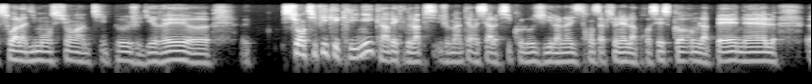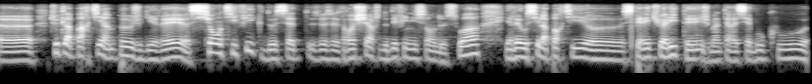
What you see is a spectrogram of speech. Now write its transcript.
soit la dimension un petit peu, je dirais, scientifique et clinique, avec de la, je m'intéressais à la psychologie, l'analyse transactionnelle, la processcom, la PNL, euh, toute la partie un peu, je dirais, scientifique de cette, de cette recherche de définition de soi. Il y avait aussi la partie euh, spiritualité. Je m'intéressais beaucoup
